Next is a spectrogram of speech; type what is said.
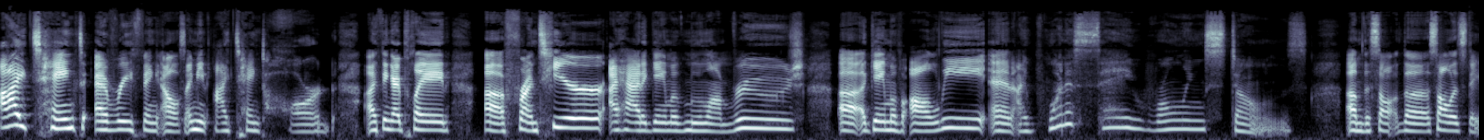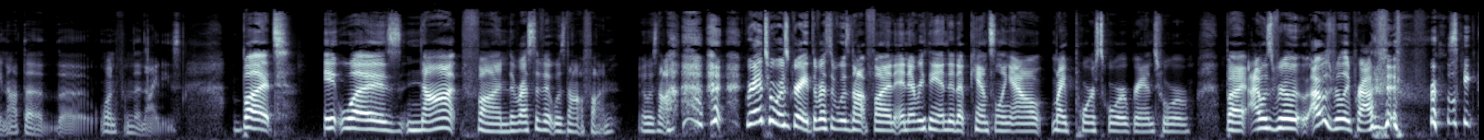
I tanked everything else. I mean, I tanked hard. I think I played uh, Frontier. I had a game of Moulin Rouge, uh, a game of Ali, and I want to say Rolling Stones. Um, the sol- the solid state, not the the one from the nineties. But it was not fun. The rest of it was not fun. It was not. Grand Tour was great. The rest of it was not fun, and everything ended up canceling out my poor score of Grand Tour. But I was really, I was really proud of it. I was like,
